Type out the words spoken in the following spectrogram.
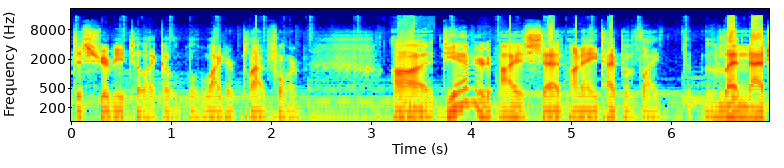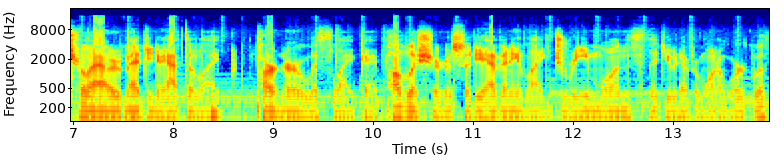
distribute to like a wider platform. Uh do you have your eyes set on any type of like then naturally i would imagine you have to like partner with like a publisher so do you have any like dream ones that you would ever want to work with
